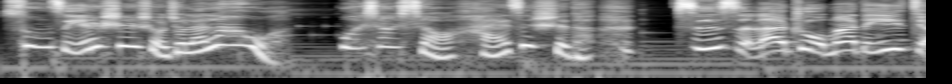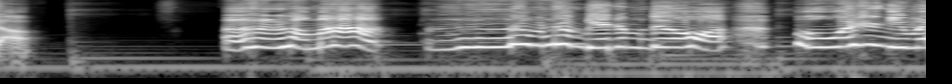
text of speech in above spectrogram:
宋子妍伸手就来拉我，我像小孩子似的，死死拉住我妈的衣角。呃，老妈，能不能别这么对我？我是你唯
